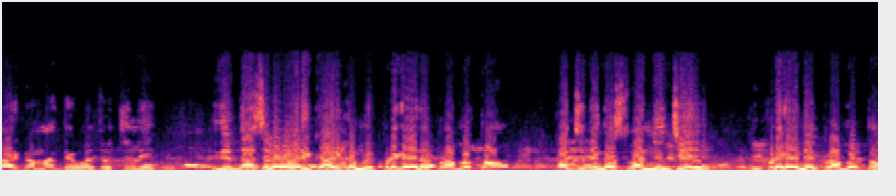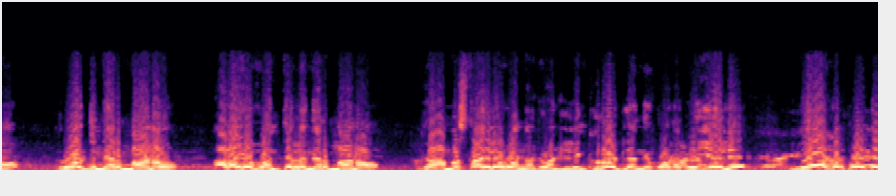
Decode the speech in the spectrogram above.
కార్యక్రమానికి దిగవలసి వచ్చింది. ఇది దశల వారీ కార్యక్రమం. ఇప్పటికైనా ప్రభుత్వం ఖచ్చితంగా స్పందించి ఇప్పటికైనా ప్రభుత్వం రోడ్డు నిర్మాణం అలాగే వంతెనల నిర్మాణం గ్రామ స్థాయిలో ఉన్నటువంటి లింక్ రోడ్లన్నీ కూడా వేయాలి. లేకపోతే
